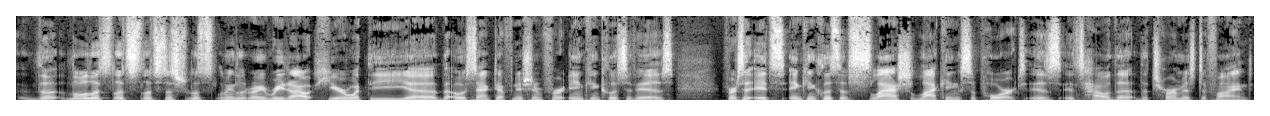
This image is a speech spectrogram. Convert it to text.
the well, let's let's let's just let's let me let me read out here what the uh, the OSAC definition for inconclusive is. First, it's inconclusive slash lacking support is it's how the the term is defined,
